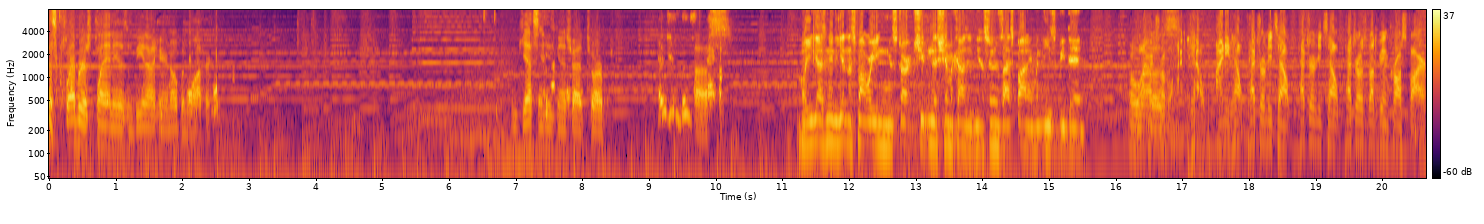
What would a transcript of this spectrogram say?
As clever as plan is, and being out here in open water. I'm guessing he's gonna try to torp us. Well, you guys need to get in a spot where you can start shooting this Shimakaze as soon as I spot him. It needs to be dead. Oh, I'm in trouble. I need help. I need help. Petro needs help. Petro needs help. Petro's about to be in crossfire.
